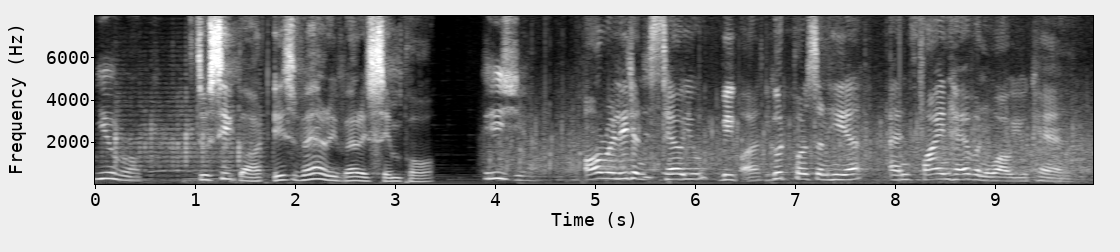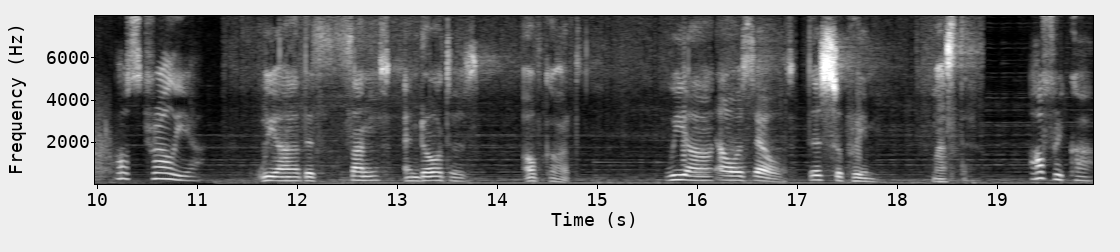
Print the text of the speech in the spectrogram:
Europe, To see God is very, very simple. Asia, All religions tell you be a good person here and find heaven while you can. Australia, We are the sons and daughters of God. We are ourselves the Supreme Master. Africa,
